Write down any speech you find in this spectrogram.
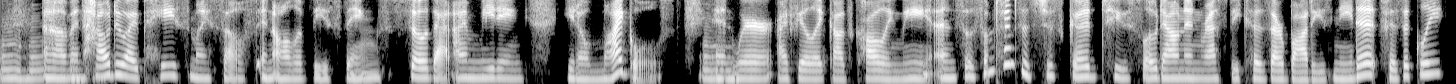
Mm-hmm. Um, and how mm-hmm. do I pace myself in all of these things so that I'm meeting, you know, my goals mm-hmm. and where I feel like God's calling me? And so sometimes it's just good to slow down and rest because our bodies need it physically.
